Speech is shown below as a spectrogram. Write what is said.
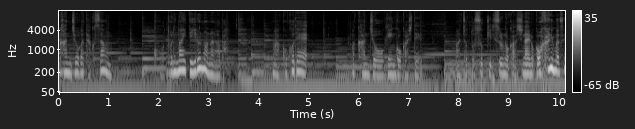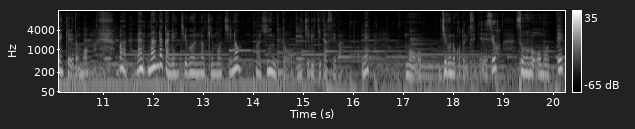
感情がたくさんこう取り巻いているのならば、まあ、ここで、まあ、感情を言語化してまあ、ちょっとすっきりするのかしないのか分かりませんけれども、まあ、何らかね自分の気持ちの、ま、ヒントを導き出せばねもう自分のことについてですよ。そう思って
